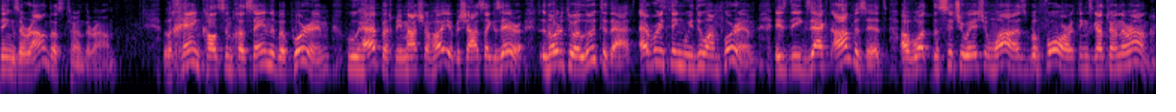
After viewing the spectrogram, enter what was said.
things around us turned around. In order to allude to that, everything we do on Purim is the exact opposite of what the situation was before things got turned around.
